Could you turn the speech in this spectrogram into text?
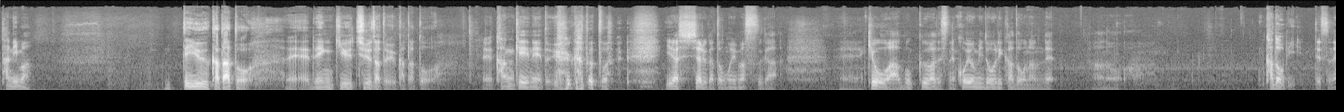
谷間っていう方と、えー、連休中だという方と、えー、関係ねえという方と いらっしゃるかと思いますが、えー、今日は僕はですね暦通り稼働なんで稼働日ですね、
